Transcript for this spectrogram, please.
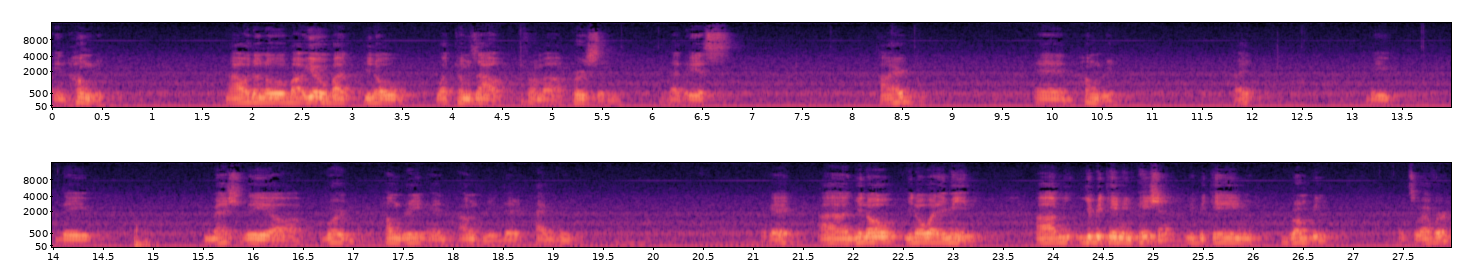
and hungry. Now, I don't know about you, but you know what comes out from a person that is tired and hungry, right? They they mesh the uh, word hungry and angry. They're hungry. Okay, uh, you know you know what I mean. Um, you became impatient. You became grumpy, whatsoever.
